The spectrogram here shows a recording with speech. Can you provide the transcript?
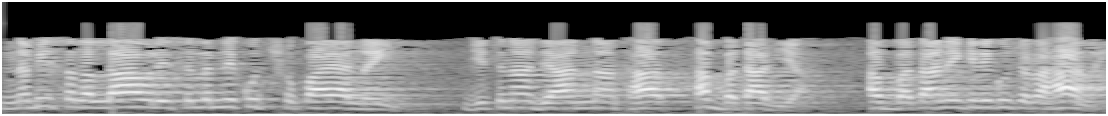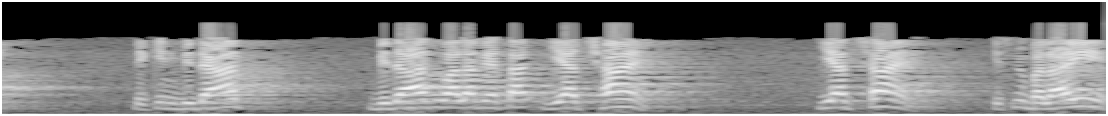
نبی صلی اللہ علیہ وسلم نے کچھ چھپایا نہیں۔ جتنا جاننا تھا سب بتا دیا۔ اب بتانے کے لیے کچھ رہا نہیں۔ لیکن بدعت بدعت والا کہتا یہ اچھا ہے، یہ اچھا ہے، اس میں بھلائی ہے.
